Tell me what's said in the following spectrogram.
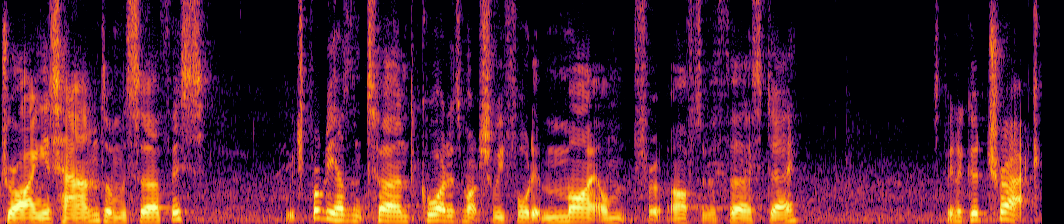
drying his hand on the surface, which probably hasn't turned quite as much as we thought it might on after the first day. It's been a good track.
